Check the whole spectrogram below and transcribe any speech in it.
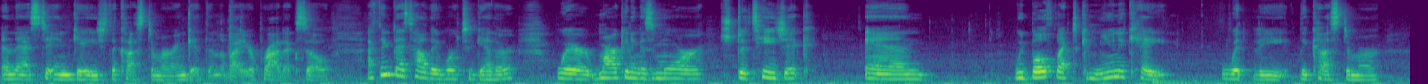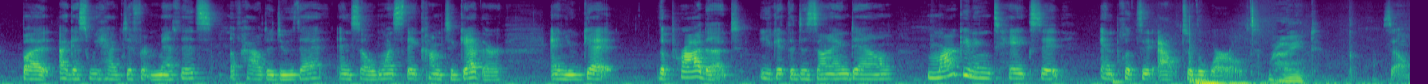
and that's to engage the customer and get them to buy your product. So I think that's how they work together where marketing is more strategic and we both like to communicate with the the customer but i guess we have different methods of how to do that and so once they come together and you get the product you get the design down marketing takes it and puts it out to the world Right. so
